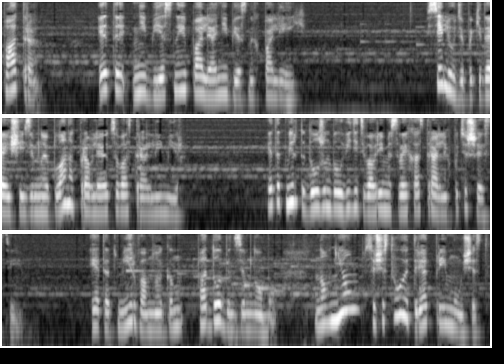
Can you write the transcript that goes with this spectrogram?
Патра это небесные поля небесных полей. Все люди, покидающие земной план, отправляются в астральный мир. Этот мир ты должен был видеть во время своих астральных путешествий. Этот мир во многом подобен земному, но в нем существует ряд преимуществ.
